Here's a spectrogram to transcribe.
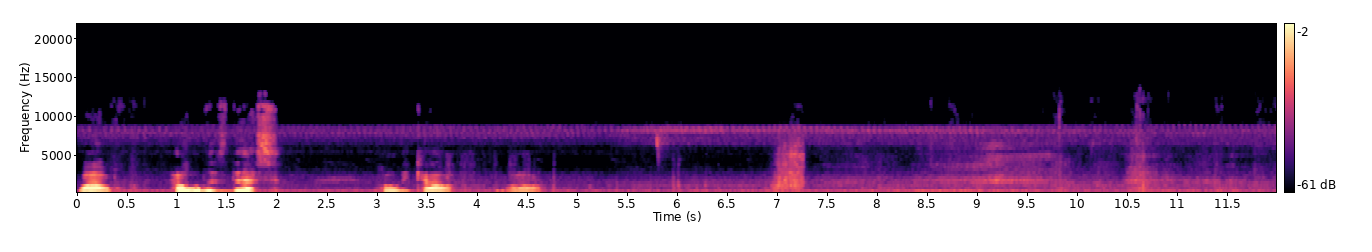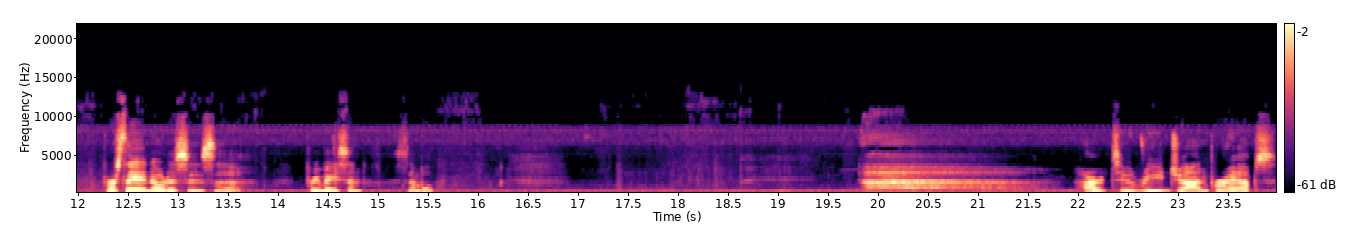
Wow. How old is this? Holy cow. Wow. First thing I notice is the Freemason symbol. Hard to read, John perhaps?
